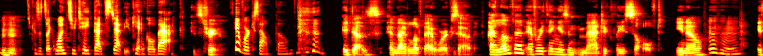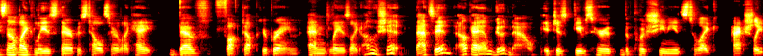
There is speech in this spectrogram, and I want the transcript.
Because it's like once you take that step you can't go back. It's true. it works out though. It does, and I love that it works out. I love that everything isn't magically solved. You know, mhm it's not like Leah's therapist tells her like, "Hey, Bev fucked up your brain," and Leah's like, "Oh shit, that's it. Okay, I'm good now." It just gives her the push she needs to like actually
